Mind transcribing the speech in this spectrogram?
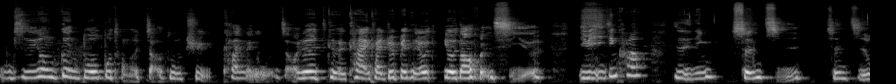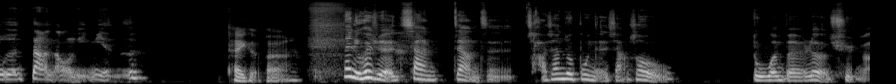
就是用更多不同的角度去看那个文章，我觉得可能看一看就变成又又到分析了，因为已经快要就是已经升值升值我的大脑里面了。太可怕了！那你会觉得像这样子，好像就不能享受读文本的乐趣吗？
